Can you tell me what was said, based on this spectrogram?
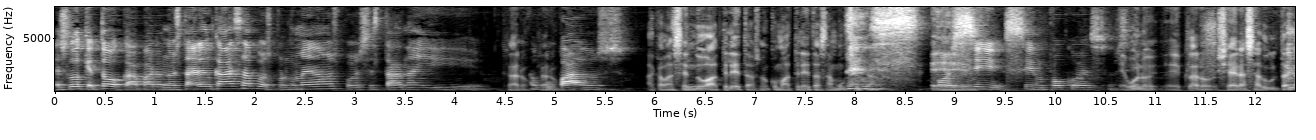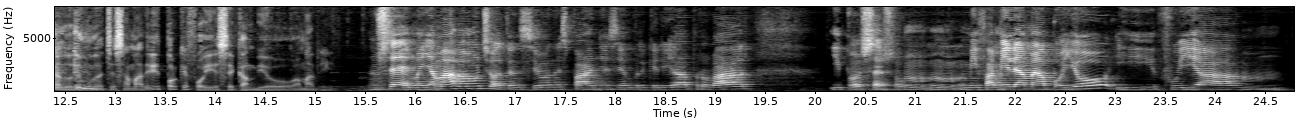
es lo que toca, para no estar en casa, pues por lo menos pues están ahí claro, ocupados. Claro. Acaban siendo sí. atletas, ¿no? Como atletas a música. Eh, pues eh, sí, sí, un poco eso. Eh, sí. E bueno, eh, claro, xa eras adulta cando te mudaches a Madrid, por que foi ese cambio a Madrid? No sé, me llamaba mucho la atención España, siempre quería probar, y pues eso, mi familia me apoyó y fui a, mm,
